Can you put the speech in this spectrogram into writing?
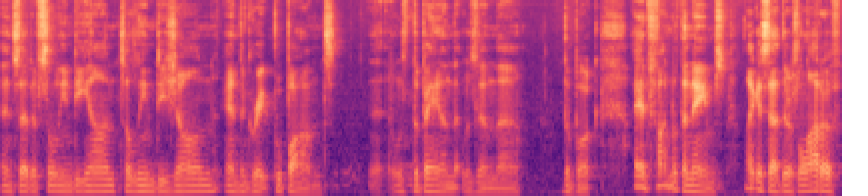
instead of Celine Dion, Celine Dijon and the Grey Poupons. It was the band that was in the, the book. I had fun with the names. Like I said, there's a lot of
